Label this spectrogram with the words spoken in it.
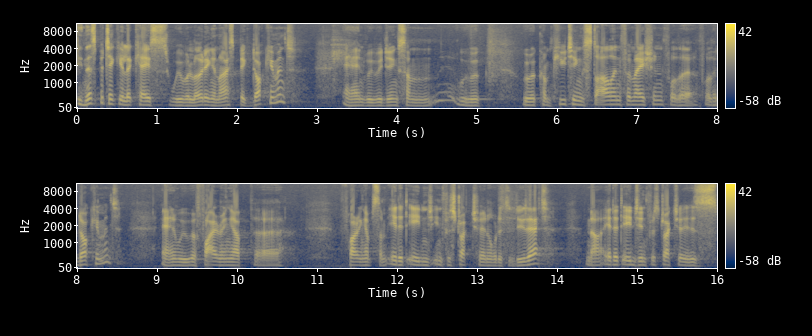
in this particular case, we were loading a nice big document, and we were doing some, we were, we were computing style information for the, for the document, and we were firing up, uh, firing up some edit-eng infrastructure in order to do that. Now, edit-eng infrastructure is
